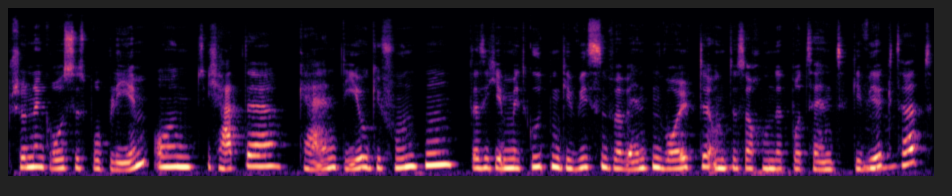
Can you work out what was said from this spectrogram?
schon ein großes Problem. Und ich hatte kein Deo gefunden, das ich eben mit gutem Gewissen verwenden wollte und das auch 100% gewirkt mhm. hat.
